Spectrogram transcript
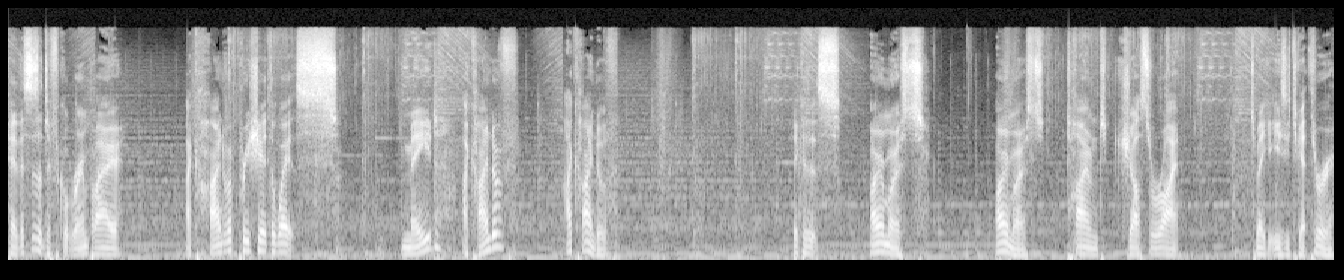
Okay, this is a difficult room, but I... I kind of appreciate the way it's... made. I kind of... I kind of. Because it's almost... almost timed just right to make it easy to get through.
